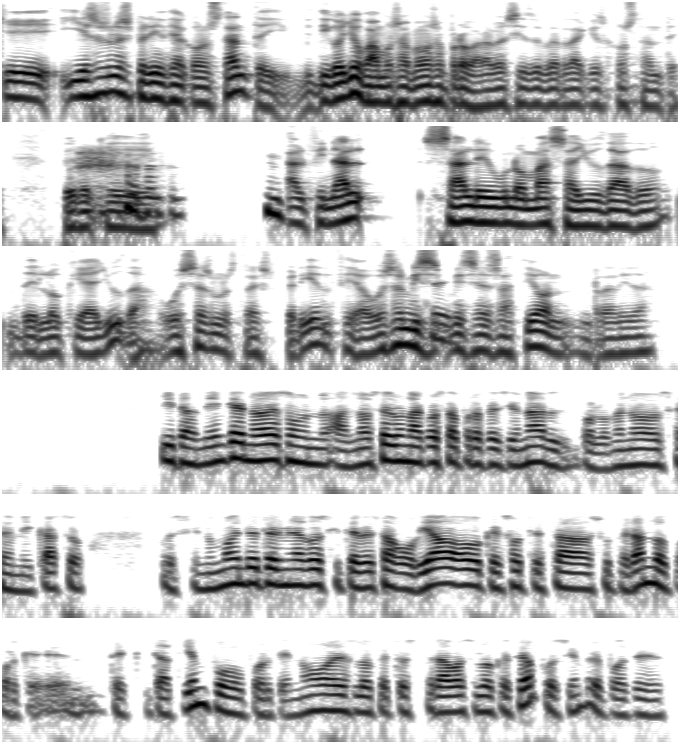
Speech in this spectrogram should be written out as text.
que, y eso es una experiencia constante, y digo yo, vamos a, vamos a probar a ver si es verdad que es constante, pero que al final sale uno más ayudado de lo que ayuda, o esa es nuestra experiencia, o esa es mi, mi sensación en realidad. Y también que no es un, al no ser una cosa profesional, por lo menos en mi caso, pues en un momento determinado si te ves agobiado, que eso te está superando porque te quita tiempo, porque no es lo que tú esperabas o lo que sea, pues siempre puedes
